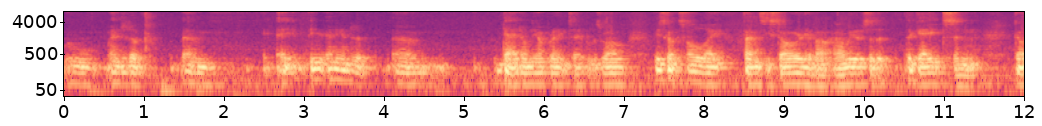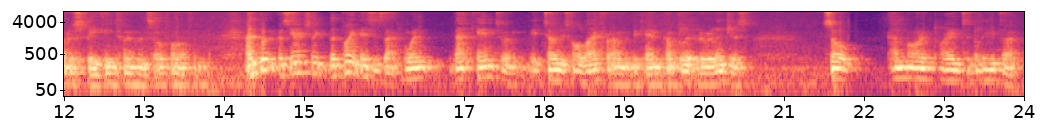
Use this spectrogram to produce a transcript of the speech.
who ended up, um, he, he ended up um, dead on the operating table as well. He's got this whole like fancy story about how he was at the, the gates and God was speaking to him and so forth. And, and because he actually. The point is, is that when that came to him, he turned his whole life around and became completely religious. So I'm more inclined to believe that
